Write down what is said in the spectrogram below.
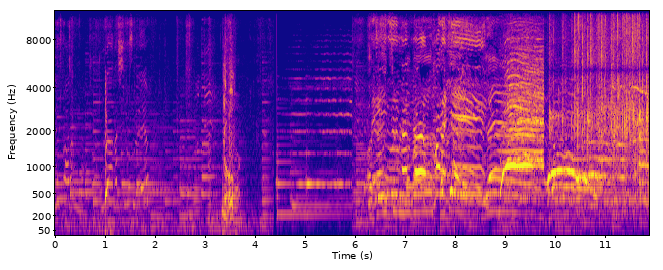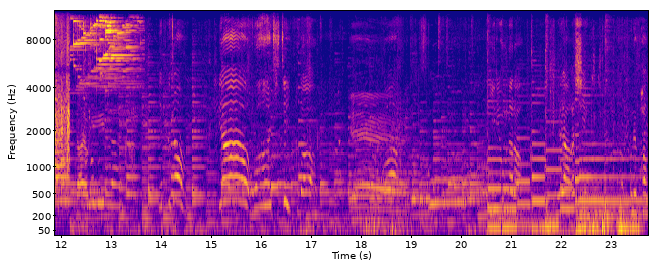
내 사랑이랑. 우리 아가씨 해줄래요? 아, 네, 데이트 리멤버 화이팅! 밤.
